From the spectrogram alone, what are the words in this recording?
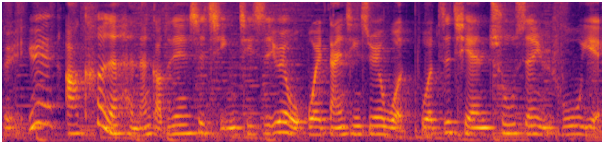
对，因为啊，客人很难搞这件事情，其实因为我不会担心，是因为我我之前出生于服务业，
